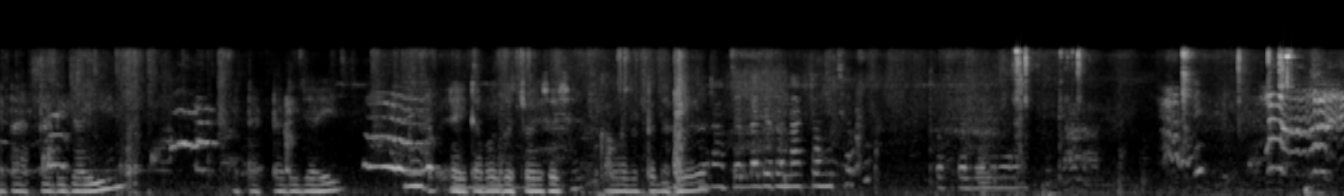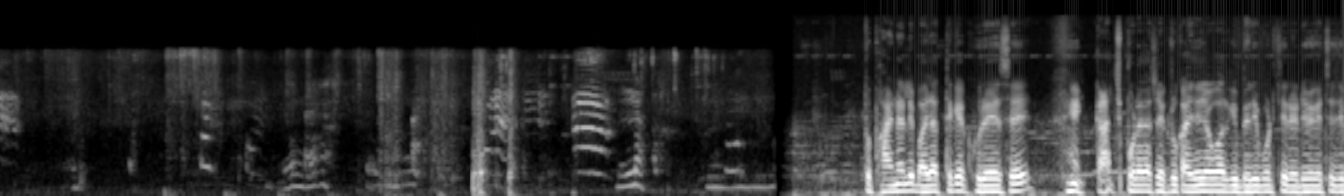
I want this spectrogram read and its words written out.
এটা একটা ডিজাইন এটা একটা ডিজাইন এইটা আপাতত চয়েস হয়েছে কালারটা দেখা যাবে তো ফাইনালি বাজার থেকে ঘুরে এসে কাজ পড়ে গেছে, একটু কাজে যাব আর কি। বেরিয়ে পড়ছি রেডি হয়ে গেছে, যে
